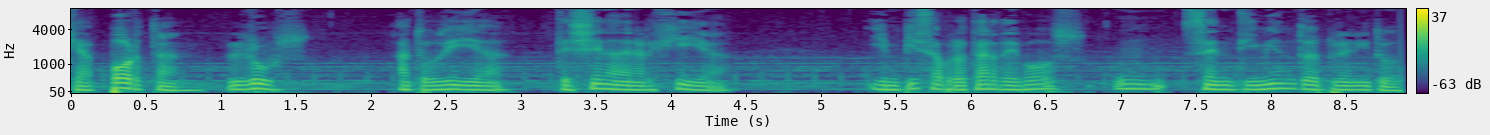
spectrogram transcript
que aportan luz a tu día te llena de energía y empieza a brotar de vos un sentimiento de plenitud.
